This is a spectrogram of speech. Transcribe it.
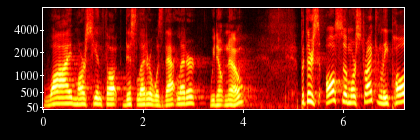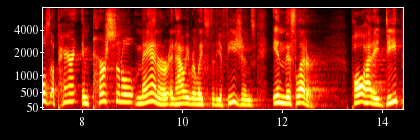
Why Marcion thought this letter was that letter, we don't know. But there's also, more strikingly, Paul's apparent impersonal manner in how he relates to the Ephesians in this letter. Paul had a deep,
